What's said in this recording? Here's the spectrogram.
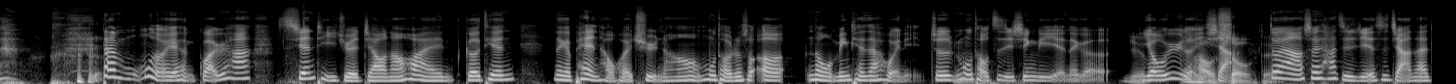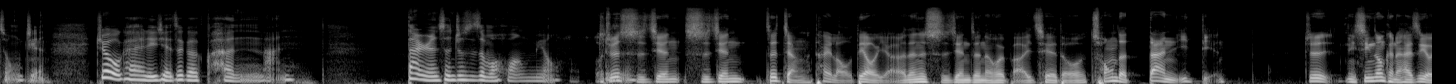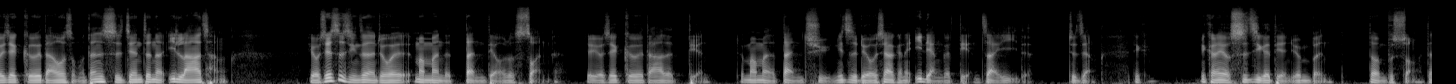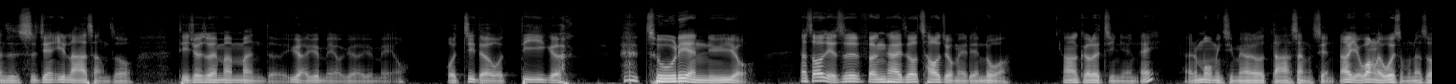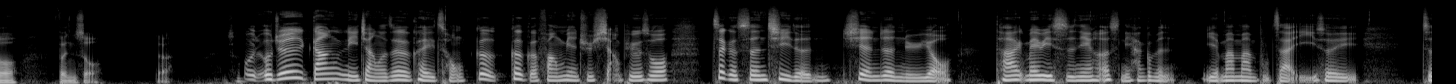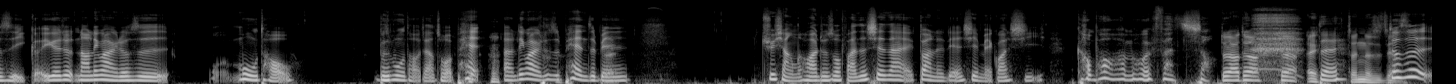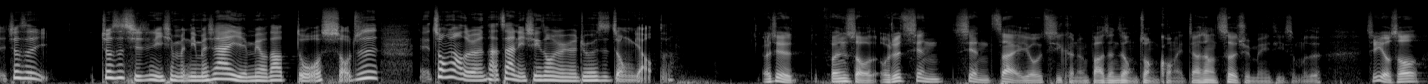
但木头也很怪，因为他先提绝交，然后后来隔天那个 pen 头回去，然后木头就说：“呃。”那我明天再回你，就是木头自己心里也那个犹豫了一下，对，对啊，所以他其实也是夹在中间，嗯。就我可以理解这个很难，但人生就是这么荒谬。我觉得时间，时间这讲太老掉牙了，但是时间真的会把一切都冲的淡一点。就是你心中可能还是有一些疙瘩或什么，但是时间真的，一拉长，有些事情真的就会慢慢的淡掉，就算了，就有些疙瘩的点。就慢慢的淡去，你只留下可能一两个点在意的，就这样。你你可能有十几个点原本都很不爽，但是时间一拉长之后，的确是会慢慢的越来越没有，越来越没有。我记得我第一个 初恋女友，那时候也是分开之后超久没联络啊，然后隔了几年，哎、反正莫名其妙又搭上线，然后也忘了为什么那时候分手，对吧？我我觉得刚刚你讲的这个可以从各各个方面去想，比如说。这个生气的现任女友，她 maybe 十年和二十年，她根本也慢慢不在意，所以这是一个。一个就，然后另外一个就是木头，不是木头讲错，pen 呃，另外一个就是 pen 这边去想的话，就是说反正现在断了联系也没关系，搞不好他们会分手。对啊，对啊，对啊，哎、欸，对，真的是这样。就是就是就是，其实你现你们现在也没有到多熟，就是重要的人他在你心中永远就会是重要的。而且分手，我觉得现现在尤其可能发生这种状况，哎，加上社群媒体什么的，其实有时候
